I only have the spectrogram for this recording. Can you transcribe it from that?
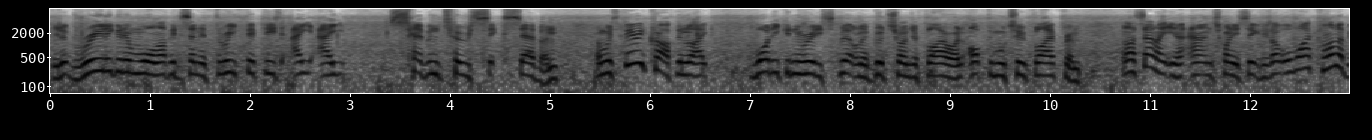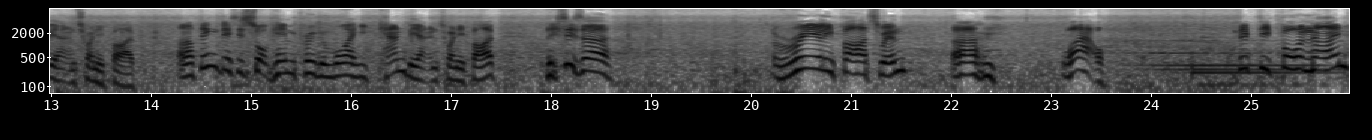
He looked really good in warm-up. He descended 350s, 8-8, 7-2, 6-7, and was very crafting like what he can really split on a good 200 fly or an optimal two fly for him. And I sound like, you know, out in 26, he's like, well, why can't I be out in 25? And I think this is sort of him proving why he can be out in 25. This is a really fast swim. Um, wow. 54.9,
